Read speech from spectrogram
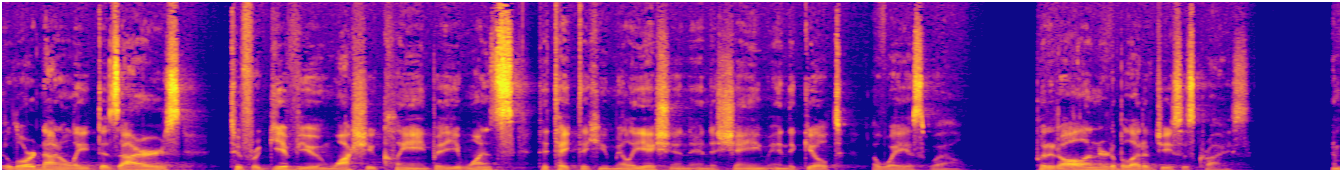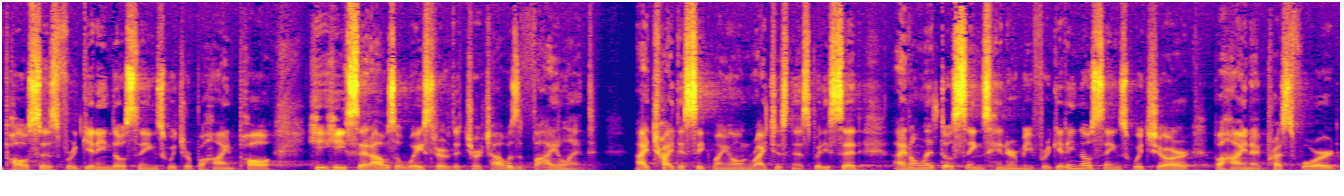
Lord not only desires to forgive you and wash you clean, but He wants to take the humiliation and the shame and the guilt away as well. Put it all under the blood of Jesus Christ. And Paul says, forgetting those things which are behind. Paul, he, he said, I was a waster of the church. I was violent. I tried to seek my own righteousness. But he said, I don't let those things hinder me. Forgetting those things which are behind, I press forward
